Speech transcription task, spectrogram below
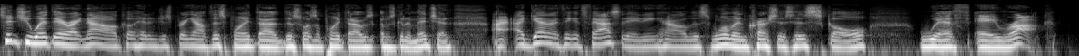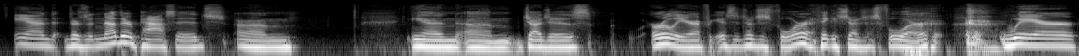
since you went there right now, I'll go ahead and just bring out this point that this was a point that I was I was going to mention. I, again, I think it's fascinating how this woman crushes his skull with a rock. And there's another passage um, in um, Judges earlier. I forget, is it Judges four? I think it's Judges four, where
